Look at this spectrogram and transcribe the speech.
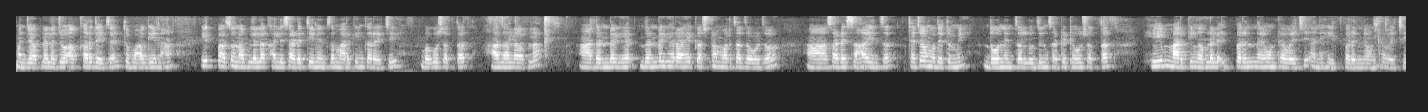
म्हणजे आपल्याला जो आकार द्यायचा आहे तो भाग येईन हा इथपासून आपल्याला खाली साडेतीन इंच मार्किंग करायची. बघू शकतात. हा झाला आपला दंडघेर. दंडघेरा हे कस्टमरचा जवळजवळ साडेसहा इंच. त्याच्यामध्ये तुम्ही दोन इंच लुझिंगसाठी ठेवू शकतात. ही मार्किंग आपल्याला इथपर्यंत नेऊन ठेवायची आणि ही इथपर्यंत नेऊन ठेवायची.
